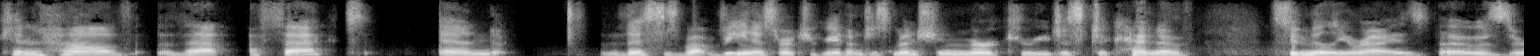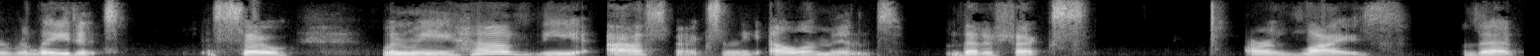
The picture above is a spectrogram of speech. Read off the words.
can have that effect, and this is about Venus retrograde, I'm just mentioning Mercury just to kind of familiarize those or relate it. So when we have the aspects and the element that affects our life that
